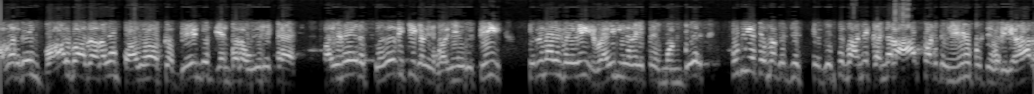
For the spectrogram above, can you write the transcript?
அவர்களின் வாழ்வாதாரமும் பாதுகாக்க வேண்டும் என்பதை உள்ளிட்ட பல்வேறு கோரிக்கைகளை வலியுறுத்தி திருநெல்வேலி ரயில் நிலையத்தை முன்பு புதிய தமிழக குத்துசாமி கண்டன ஆர்ப்பாட்டத்தில் ஈடுபட்டு வருகிறார்.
